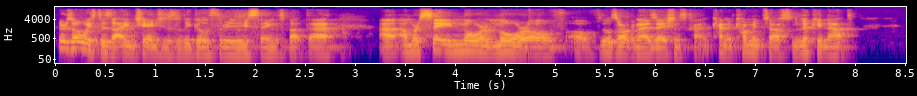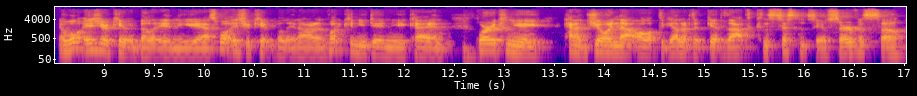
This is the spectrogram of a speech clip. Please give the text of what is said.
there's always design changes as we go through these things but uh, uh, and we're seeing more and more of of those organizations kind of, kind of coming to us and looking at know, what is your capability in the US? What is your capability in Ireland? What can you do in the UK? And where can you kind of join that all up together to give that consistency of service? So,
